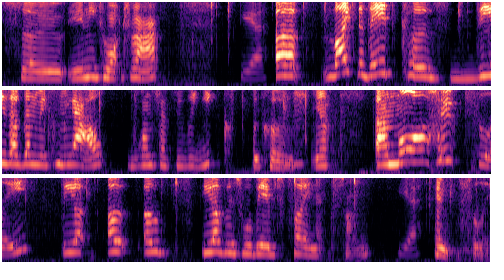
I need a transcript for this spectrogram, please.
so you need to watch that. Yeah. Uh, like the vid because these are going to be coming out once every week because yeah, and more hopefully the o- o- the others will be able to play next time. Yeah. Hopefully,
